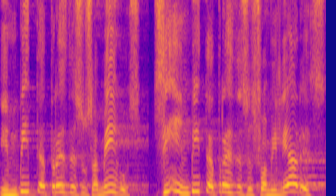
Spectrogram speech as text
invite a tres de sus amigos, sí, invite a tres de sus familiares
